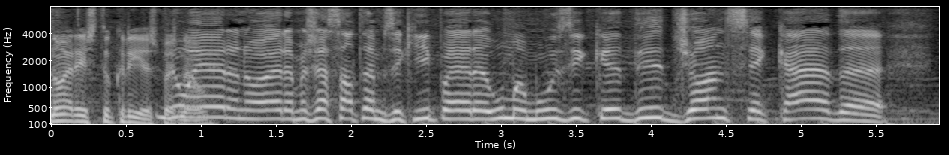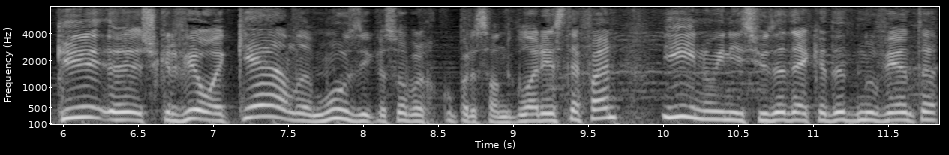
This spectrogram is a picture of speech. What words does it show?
Não era isto que tu querias, pois Não não? era, não era, mas já saltamos aqui para uma música de John Secada. Que eh, escreveu aquela música sobre a recuperação de Glória Stefan e no início da década de 90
